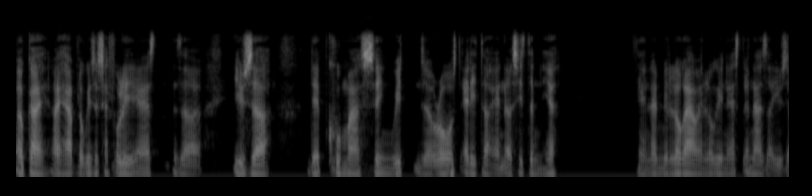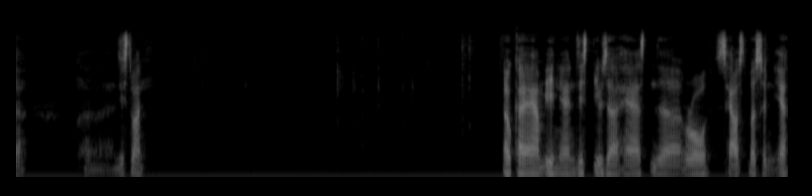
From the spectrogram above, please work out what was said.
Okay, I have logged in successfully as the user Dev Kumar Singh with the roles editor and assistant here. And let me log out and log in as another user. Uh, this one. Okay, I'm in and this user has the role salesperson here.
